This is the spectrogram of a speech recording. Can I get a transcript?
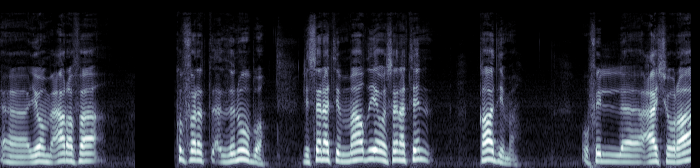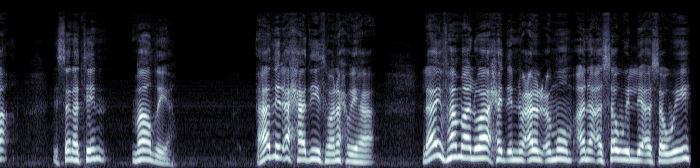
آه، يوم عرفة كفرت ذنوبه لسنة ماضية وسنة قادمة. وفي العاشوراء لسنة ماضية. هذه الأحاديث ونحوها لا يفهمها الواحد إنه على العموم أنا أسوي اللي أسويه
